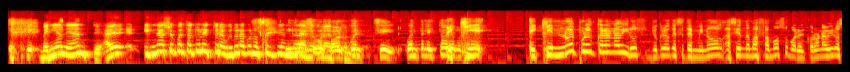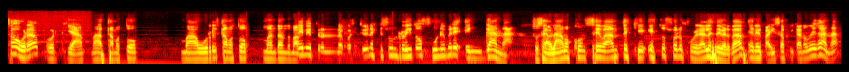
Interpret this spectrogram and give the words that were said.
Es que venía de antes. A ver, Ignacio, cuenta tú la historia, porque tú la conoces bien. Ignacio, la, por favor, cuenta, sí, cuenta la historia. Es por que, favor. es que no es por el coronavirus, yo creo que se terminó haciendo más famoso por el coronavirus ahora, porque ya más, estamos todos más aburridos, estamos todos mandando más memes, pero la cuestión es que es un rito fúnebre en Ghana. Entonces hablábamos con Seba antes que estos son los funerales de verdad en el país africano de Ghana,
